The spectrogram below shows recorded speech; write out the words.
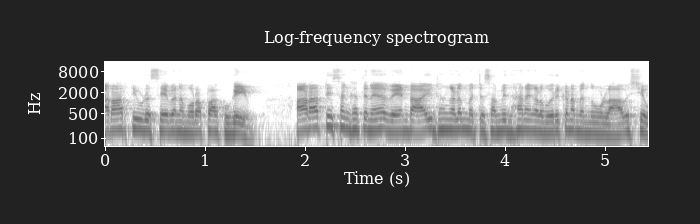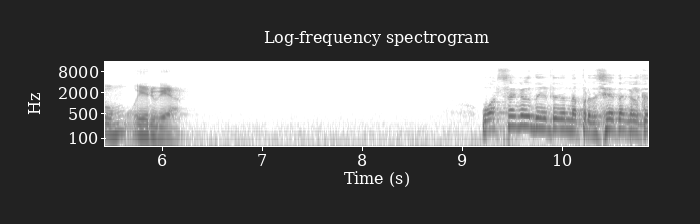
ആർ ആർ ടിയുടെ സേവനം ഉറപ്പാക്കുകയും ആർ ആർ ടി സംഘത്തിന് വേണ്ട ആയുധങ്ങളും മറ്റ് സംവിധാനങ്ങളും ഒരുക്കണമെന്നുമുള്ള ആവശ്യവും ഉയരുകയാണ്. വർഷങ്ങൾ നീണ്ടുനിന്ന പ്രതിഷേധങ്ങൾക്ക്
